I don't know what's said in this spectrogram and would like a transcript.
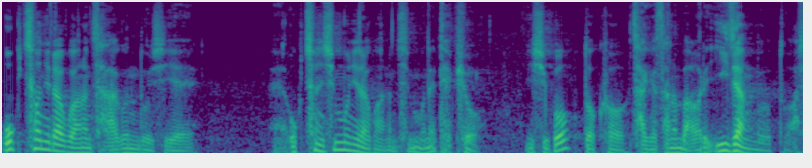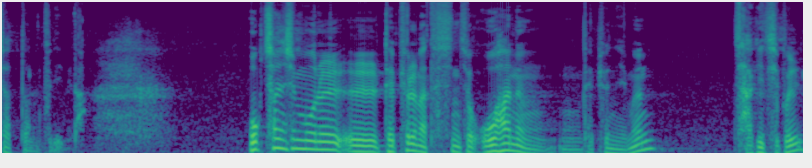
옥천이라고 하는 작은 도시의 예, 옥천 신문이라고 하는 신문의 대표 이시고 또 그 자기가 사는 마을의 이장 노릇도 하셨던 분입니다. 옥천 신문을 대표를 맡으신 저 오한흥 음, 대표님은 자기 집을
